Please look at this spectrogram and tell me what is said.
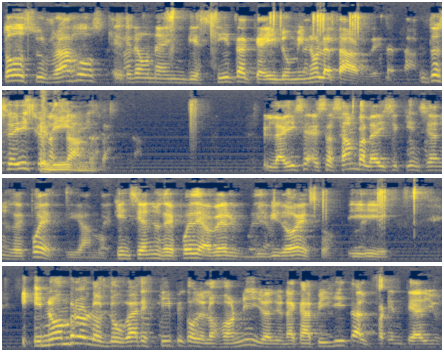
todos sus rasgos era una indiecita que iluminó la tarde. Entonces hice una samba. La hice, esa samba la hice 15 años después, digamos, 15 años después de haber vivido eso. Y y nombro los lugares típicos de los hornillos. Hay una capillita, al frente hay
